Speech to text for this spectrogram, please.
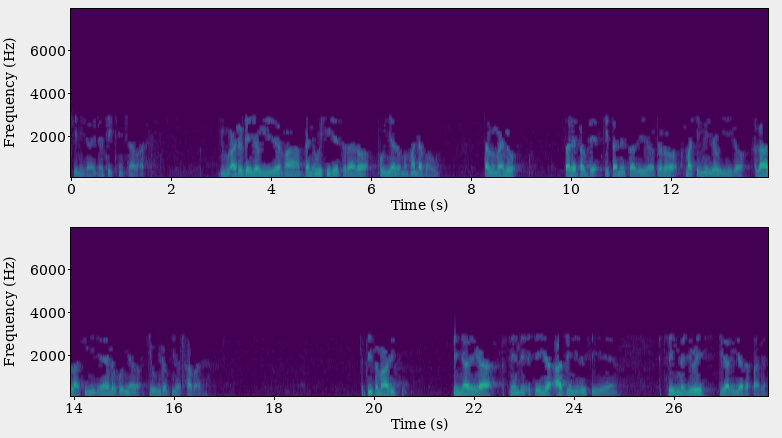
ဖြစ်နေတာလည်းသိထင်ရှားပါတယ်ဒီအတုတဲ့ယောဂီတွေမှာဘယ်နှဦးရှိတယ်ဆိုတာတော့ဘုန်းကြီးကတော့မမှန်းတတ်ပါဘူးဒါပေမဲ့လို့စားတဲ့တောက်တဲ့ကိစ္စနဲ့စပြီးတော့တော်တော်အမှတ်ရှိမဲ့ယောဂီတွေတော့အလားအလာရှိနေတယ်လို့ဘုန်းကြီးကတော့အကျိုးပြီးတော့ပြောထားပါတယ် တတိသမารိပညာတွေကအစင်းလေးအချိန်ရအားပြည့်နေလို့ရှိရင်အချိန်မရွေးတရားရရတတ်ပါတယ်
